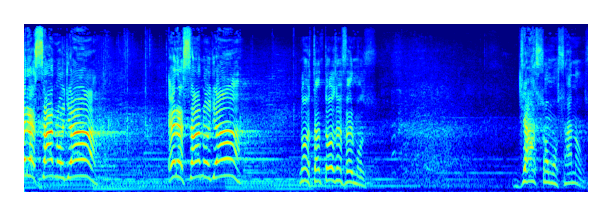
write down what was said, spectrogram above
Eres sano ya. Eres sano ya. No, están todos enfermos. Ya somos sanos.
